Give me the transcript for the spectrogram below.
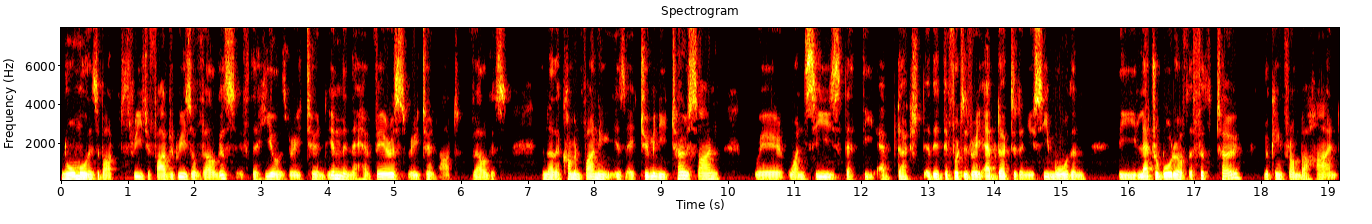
Normal is about 3 to 5 degrees of valgus. If the heel is very turned in, then they have varus, very turned out valgus. Another common finding is a too many toe sign, where one sees that the that the foot is very abducted, and you see more than the lateral border of the fifth toe looking from behind.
